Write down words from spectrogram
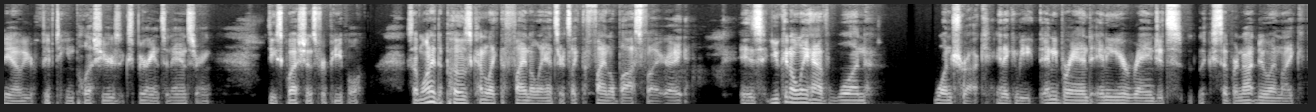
you know, your 15 plus years experience in answering these questions for people. So I wanted to pose kind of like the final answer. It's like the final boss fight, right? Is you can only have one one truck and it can be any brand, any year range. It's said, we're not doing like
